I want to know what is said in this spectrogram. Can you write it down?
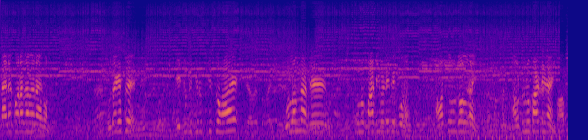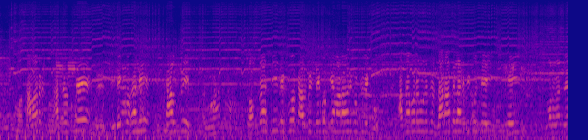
না, এটা করা যাবে না এখন। বুঝা গেছে? এই যদি কিছু হয়, বললাম না যে কোনো পার্টি মার্টি দেখব না। আমার কোনো দল নাই, আমার কোনো পার্টি নাই। আমার আছে হচ্ছে দেখব খালি কালপিট সন্ত্রাসী দেখব কালপিট দেখব, কে মারামারি করতে দেখব। আশা করে মনে হচ্ছে যারা হাতে লাঠি করছে সেই মনে করেন যে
